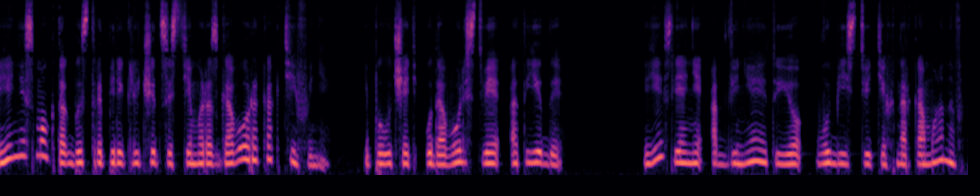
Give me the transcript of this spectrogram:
Я не смог так быстро переключиться с темы разговора, как Тифани, и получать удовольствие от еды. Если они обвиняют ее в убийстве тех наркоманов,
